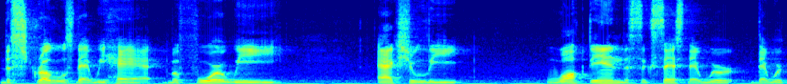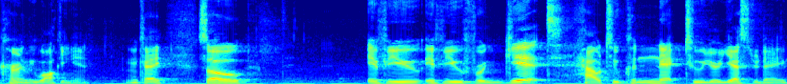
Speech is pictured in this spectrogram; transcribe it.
the struggles that we had before we actually walked in the success that we're that we're currently walking in. Okay, so if you if you forget how to connect to your yesterday,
